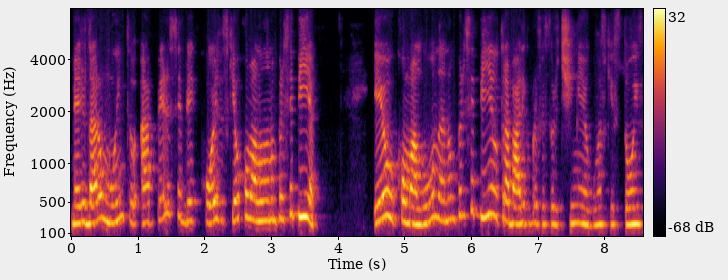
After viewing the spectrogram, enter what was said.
me ajudaram muito a perceber coisas que eu, como aluna, não percebia. Eu, como aluna, não percebia o trabalho que o professor tinha em algumas questões,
